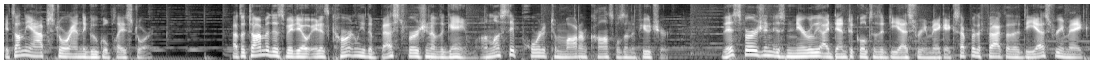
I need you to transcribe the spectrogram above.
It's on the App Store and the Google Play Store. At the time of this video, it is currently the best version of the game, unless they port it to modern consoles in the future. This version is nearly identical to the DS remake except for the fact that the DS remake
